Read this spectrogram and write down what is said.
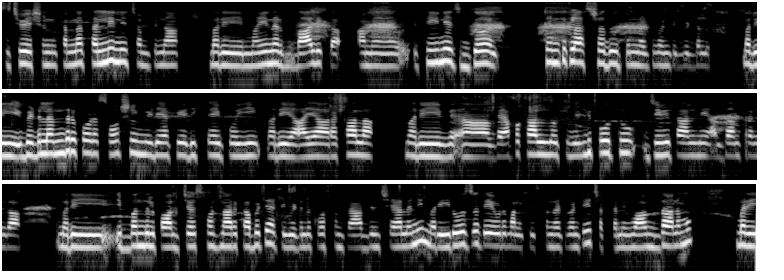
సిచ్యువేషన్ కన్నా తల్లిని చంపిన మరి మైనర్ బాలిక ఆమె టీనేజ్ గర్ల్ టెన్త్ క్లాస్ చదువుతున్నటువంటి బిడ్డలు. మరి బిడ్డలందరూ కూడా సోషల్ మీడియాకి ఎడిక్ట్ అయిపోయి మరి ఆయా రకాల మరి ఆ, వ్యాపకాల్లోకి వెళ్ళిపోతూ జీవితాలని అర్ధాంతరంగా మరి ఇబ్బందులు పాలు చేసుకుంటున్నారు కాబట్టి అటు బిడ్డల కోసం ప్రార్థన చేయాలని మరి ఈ రోజు దేవుడు మనకి ఇస్తున్నటువంటి చక్కని వాగ్దానము. మరి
